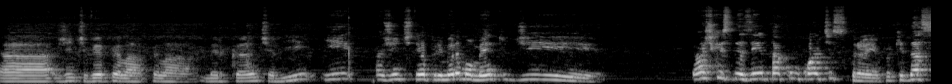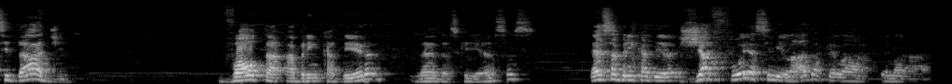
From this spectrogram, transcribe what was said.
a gente vê pela, pela mercante ali, e a gente tem o primeiro momento de. Eu acho que esse desenho está com um corte estranho, porque da cidade volta a brincadeira né, das crianças. Essa brincadeira já foi assimilada pela, pela,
